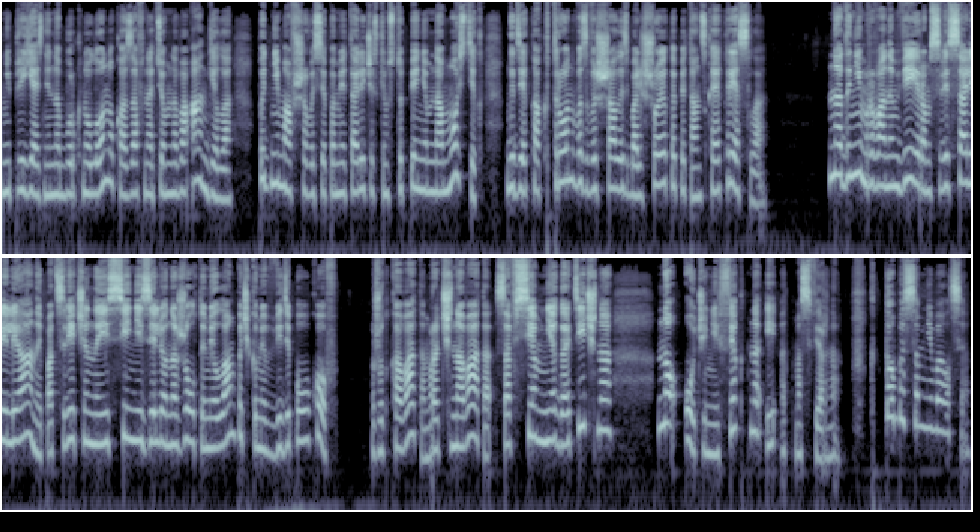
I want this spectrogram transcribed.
Неприязненно буркнул он, указав на темного ангела, поднимавшегося по металлическим ступеням на мостик, где, как трон, возвышалось большое капитанское кресло. Над ним рваным веером свисали лианы, подсвеченные сине-зелено-желтыми лампочками в виде пауков. Жутковато, мрачновато, совсем не готично, но очень эффектно и атмосферно. Кто бы сомневался?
